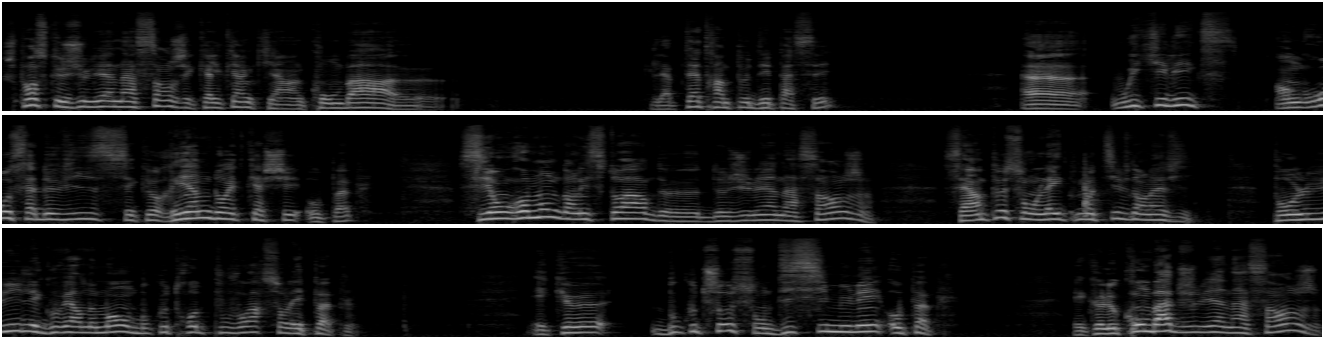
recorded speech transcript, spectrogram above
je pense que Julian Assange est quelqu'un qui a un combat euh, qu'il a peut-être un peu dépassé. Euh, Wikileaks, en gros, sa devise, c'est que rien ne doit être caché au peuple. Si on remonte dans l'histoire de, de Julian Assange, c'est un peu son leitmotiv dans la vie. Pour lui, les gouvernements ont beaucoup trop de pouvoir sur les peuples. Et que beaucoup de choses sont dissimulées au peuple. Et que le combat de Julian Assange,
